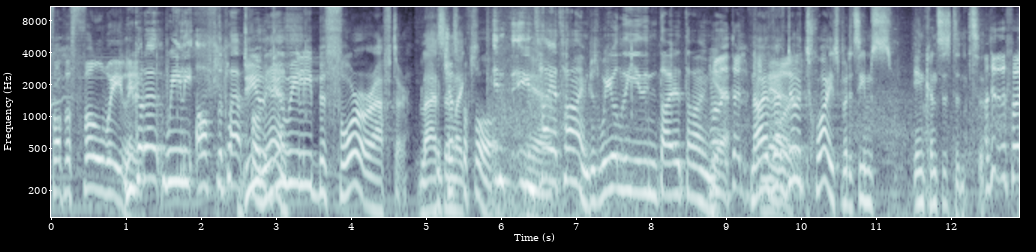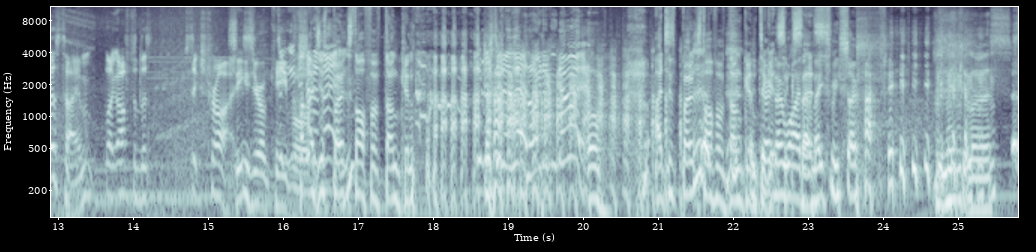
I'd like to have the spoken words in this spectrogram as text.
pop a full wheelie. you got a wheelie off the platform. Do you yes. do wheelie before or after? Last Just like, before. In, the entire time, just wheel the entire time. Well, Yeah. it don't No, I've, fucking I've done work. it twice, but it seems inconsistent. I did it the first time, like after the six tries. It's easier on keyboard. did I just then? bounced off of Duncan. You just did it then. I didn't do it. Oh. I just bounced off of Duncan I to don't know why that makes me so happy. Ridiculous.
